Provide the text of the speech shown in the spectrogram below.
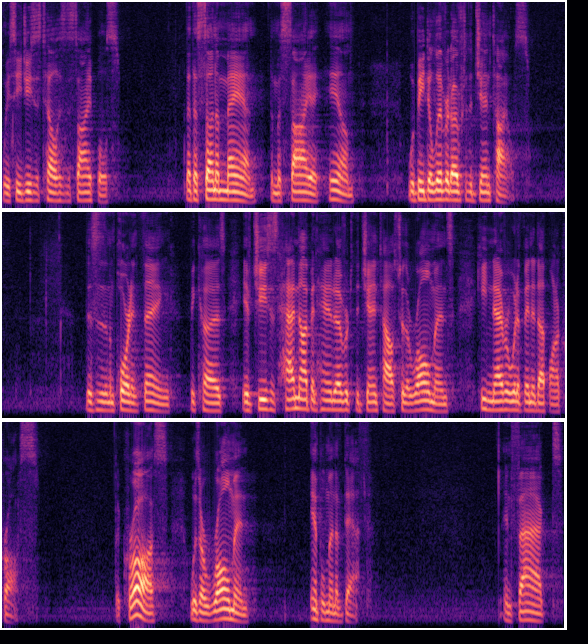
We see Jesus tell his disciples that the Son of Man, the Messiah, him, would be delivered over to the Gentiles. This is an important thing because if Jesus had not been handed over to the Gentiles, to the Romans, he never would have ended up on a cross. The cross was a Roman implement of death. In fact,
